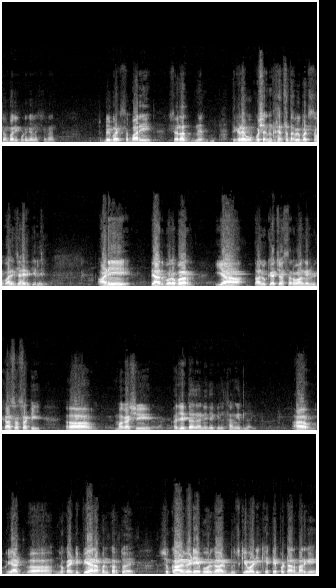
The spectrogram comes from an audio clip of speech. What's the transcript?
सफारी कुठे गेला शरद? बिबट सफारी शरद तिकडे उपोषण करायचं आता बिबट सफारी जाहीर केली. आणि त्याचबरोबर या तालुक्याच्या सर्वांगीण विकासासाठी मगाशी अजितदादांनी देखील सांगितलं. या जो काय डी पी आर आपण करतोय सुकाळ वेडे बोरघाट बुचकेवाडी खेते पठार मार्गे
